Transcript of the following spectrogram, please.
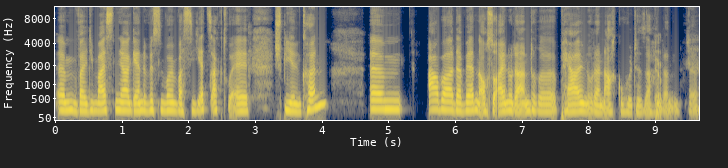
ähm, weil die meisten ja gerne wissen wollen, was sie jetzt aktuell spielen können. Ähm, aber da werden auch so ein oder andere Perlen oder nachgeholte Sachen ja. dann äh,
